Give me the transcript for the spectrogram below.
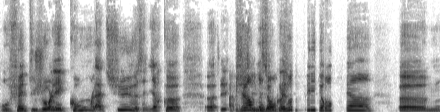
on fait toujours les cons là-dessus. C'est-à-dire que euh, j'ai l'impression que les autres pays européens euh,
